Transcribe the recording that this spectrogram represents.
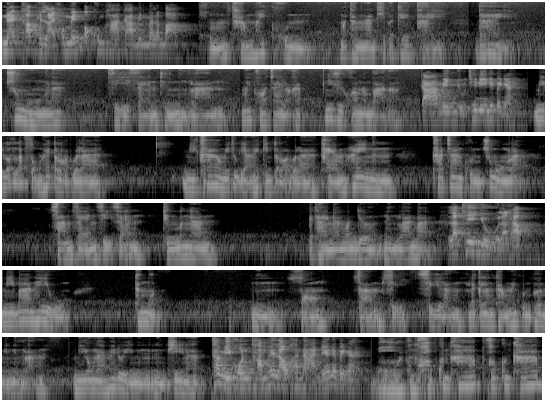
แน็กครับ เห็นหลายคอมเมนต์บอกคุณพาการมินมาลำบาก ผมทำให้คุณมาทำงานที่ประเทศไทย ได้ชั่วโมงละ4ี่แสนถึง 1 ล้าน ไม่พอใจเหรอครับ นี่คือความลำบากเหรอะการมินอยู่ที่นี่นี่เป็นไง มีรถรับส่งให้ตลอดเวลา มีข้าวมีทุกอย่างให้กินตลอดเวลา แถมให้เงินค่าจ้างคุณชั่วโมงละสามแสนสี่แสนถึงบางงาน ไปถ่ายงานวันเดียวหนึ่งล้านบาท และที่อยู่ล่ะครับ มีบ้านให้อยู่ทั้งหมดหนึ่งสองสามสี่สี่หลัง และกำลังทำให้คุณเพิ่มอีกหนึ่งหลัง มีโรงแรมให้ดูอีกหนึ่งหนึ่งที่นะครับ ถ้ามีคนทำให้เราขนาดเนี้ยเนี่ยเป็นไง โอ้ยผมขอบคุณครับ ขอบคุณครับ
